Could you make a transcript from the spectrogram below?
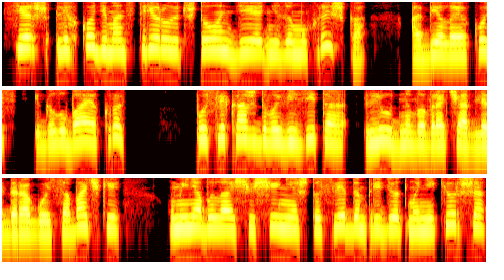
Серж легко демонстрирует, что он где не замухрышка, а белая кость и голубая кровь. После каждого визита людного врача для дорогой собачки у меня было ощущение, что следом придет маникюрша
